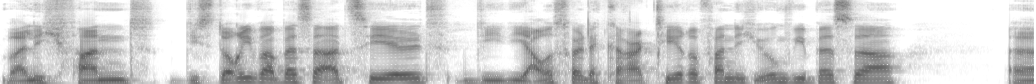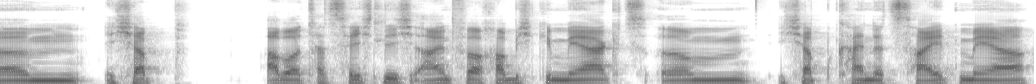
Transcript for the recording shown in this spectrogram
weil ich fand, die Story war besser erzählt, die, die Auswahl der Charaktere fand ich irgendwie besser. Ähm, ich habe aber tatsächlich einfach, habe ich gemerkt, ähm, ich habe keine Zeit mehr,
